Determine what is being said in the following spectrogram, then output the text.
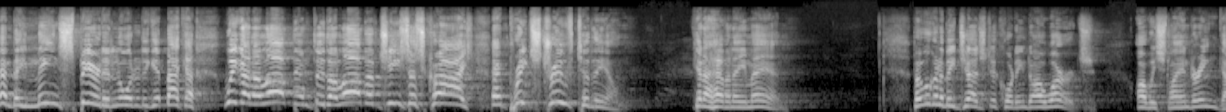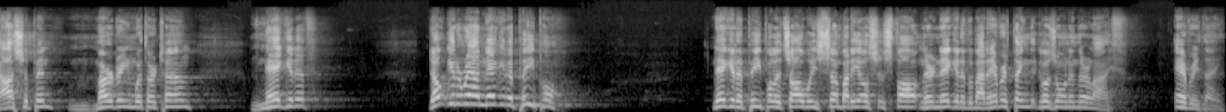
and be mean spirited in order to get back. Out. We got to love them through the love of Jesus Christ and preach truth to them. Can I have an amen? But we're going to be judged according to our words. Are we slandering, gossiping, murdering with our tongue? Negative? Don't get around negative people. Negative people, it's always somebody else's fault, and they're negative about everything that goes on in their life. Everything.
